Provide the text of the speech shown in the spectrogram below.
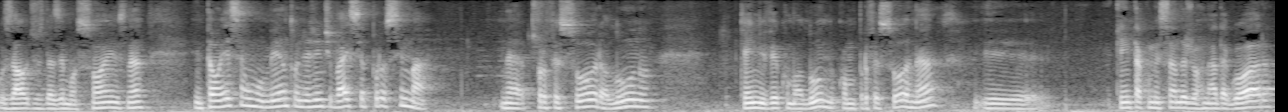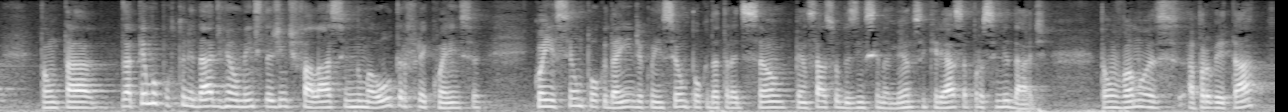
os áudios das emoções, né? Então esse é um momento onde a gente vai se aproximar, né? Professor, aluno, quem me vê como aluno, como professor, né? E quem está começando a jornada agora, então tá, vai ter uma oportunidade realmente da gente falar assim numa outra frequência, conhecer um pouco da Índia, conhecer um pouco da tradição, pensar sobre os ensinamentos e criar essa proximidade. Então vamos aproveitar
